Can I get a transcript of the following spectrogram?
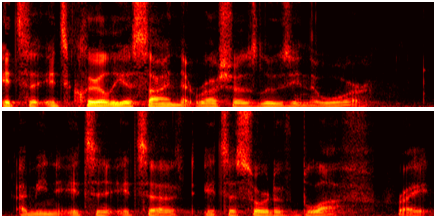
It's, a, it's clearly a sign that Russia is losing the war. I mean, it's a, it's a, it's a sort of bluff, right?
